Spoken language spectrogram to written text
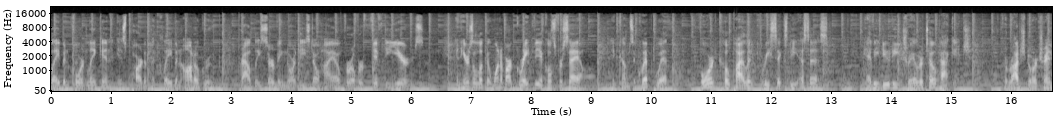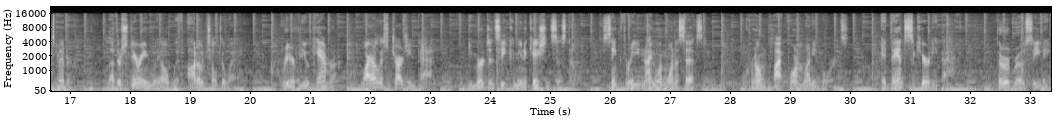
Klaben Ford Lincoln is part of the Klaben Auto Group, proudly serving Northeast Ohio for over 50 years. And here's a look at one of our great vehicles for sale. It comes equipped with Ford Copilot 360 Assist, heavy duty trailer tow package, garage door transmitter, leather steering wheel with auto tilt away, rear view camera, wireless charging pad, emergency communication system, Sync 3 911 assist, chrome platform running boards, advanced security pack, third row seating,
